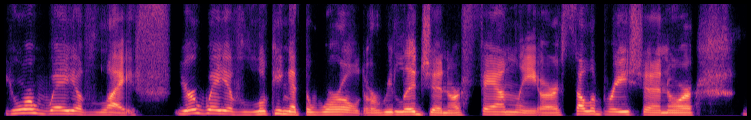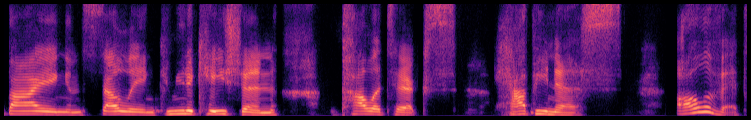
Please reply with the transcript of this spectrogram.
your way of life, your way of looking at the world or religion or family or celebration or buying and selling, communication, politics, happiness, all of it.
